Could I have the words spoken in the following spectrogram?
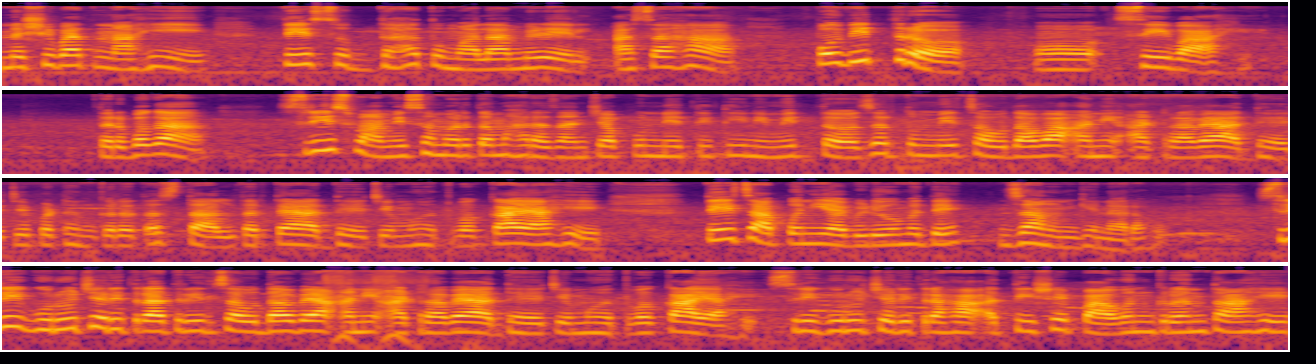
नशिबात नाही ते सुद्धा तुम्हाला मिळेल असा हा पवित्र सेवा आहे. तर बघा श्री स्वामी समर्थ महाराजांच्या पुण्यतिथीनिमित्त जर तुम्ही चौदावा आणि अठराव्या अध्यायाचे पठण करत असताल तर त्या अध्यायाचे महत्त्व काय आहे तेच आपण या व्हिडिओमध्ये जाणून घेणार आहोत. श्री गुरुचरित्रातील चौदाव्या आणि अठराव्या अध्यायाचे महत्त्व काय आहे? श्री गुरुचरित्र हा अतिशय पावन ग्रंथ आहे.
